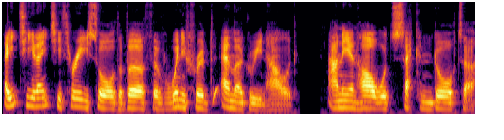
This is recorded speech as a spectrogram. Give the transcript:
1883 saw the birth of Winifred Emma Greenhalgh, Annie and Harwood's second daughter.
